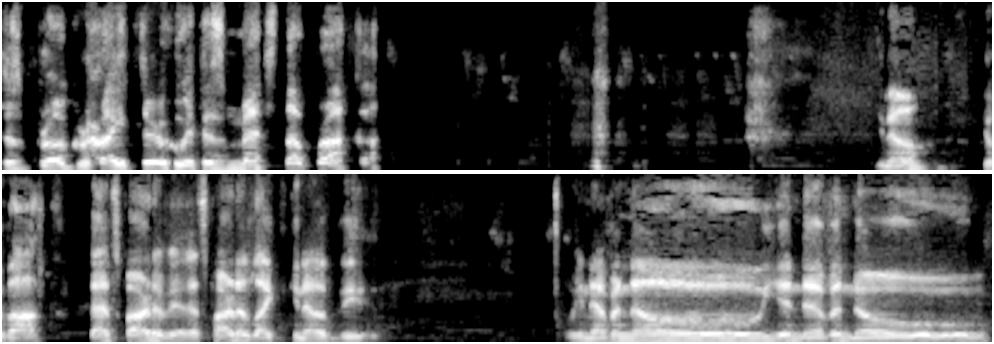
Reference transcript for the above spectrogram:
just broke right through with his messed up bracha. You know, Gewalt. That's part of it. That's part of, like, you know, the, we never know, you never know.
